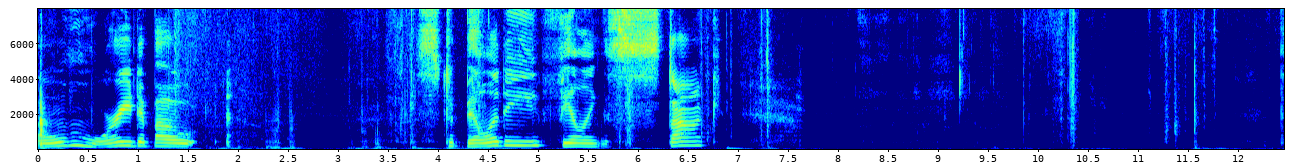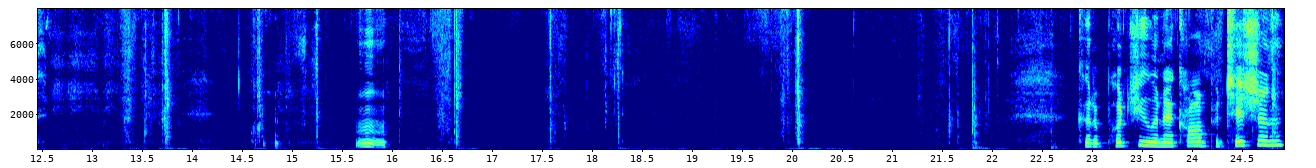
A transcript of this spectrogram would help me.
home, worried about stability, feeling stuck. Hmm. Could have put you in a competition.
